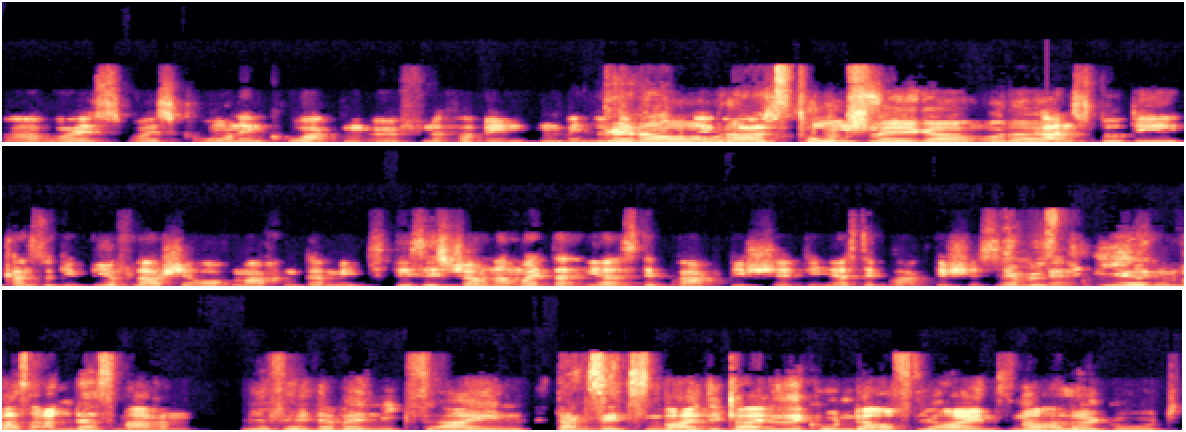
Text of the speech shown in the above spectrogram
äh, als, als Kronenkorkenöffner verwenden. Wenn du genau, oder als Totschläger. oder kannst du, die, kannst du die Bierflasche aufmachen damit. Das ist schon einmal der erste praktische, die erste praktische Sache. Wir müssen irgendwas anders machen. Mir fällt aber nichts ein. Dann setzen wir halt die kleine Sekunde auf die Eins, na aller gut.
